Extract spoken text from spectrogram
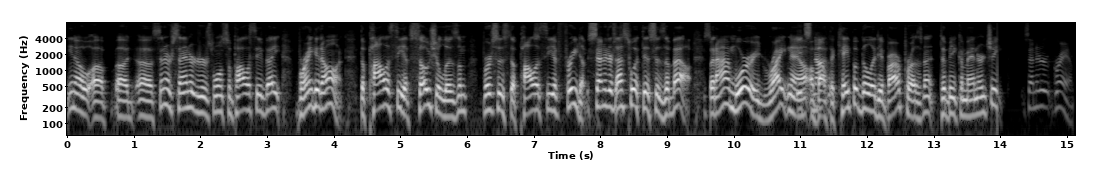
you know, uh, uh, uh, Senator Sanders wants a policy debate. Bring it on. The policy of socialism versus the policy of freedom. Senator, that's what this is about. But I'm worried right now about the capability of our president to be commander in chief. Senator Graham.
